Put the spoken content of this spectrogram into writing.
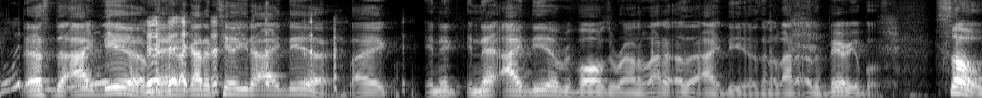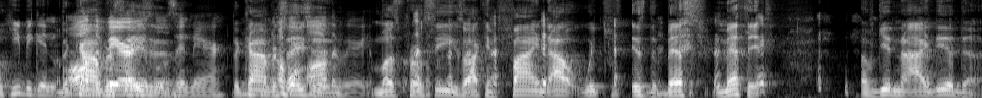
What That's the idea, man. I gotta tell you the idea, like, and it, and that idea revolves around a lot of other ideas and a lot of other variables. So He be getting The all the conversation- variables in there. the all conversation the must proceed, so I can find out which is the best method of getting the idea done.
